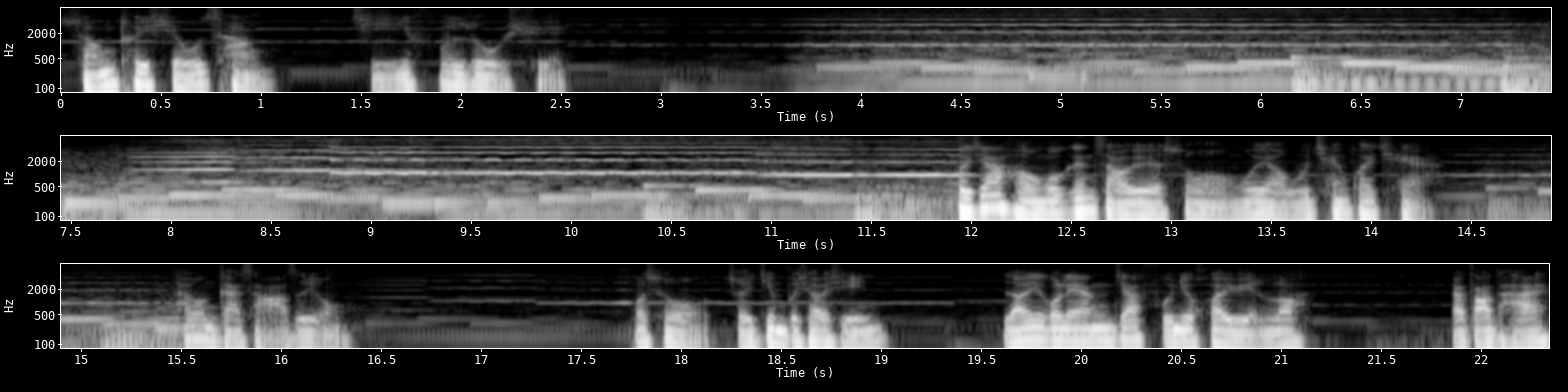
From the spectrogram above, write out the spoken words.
双腿修长，肌肤如雪。回家后，我跟赵月说我要五千块钱，他问干啥子用？我说最近不小心让一个良家妇女怀孕了，要打胎。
